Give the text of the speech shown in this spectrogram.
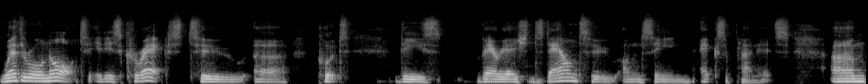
whether or not it is correct to uh, put these variations down to unseen exoplanets um,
